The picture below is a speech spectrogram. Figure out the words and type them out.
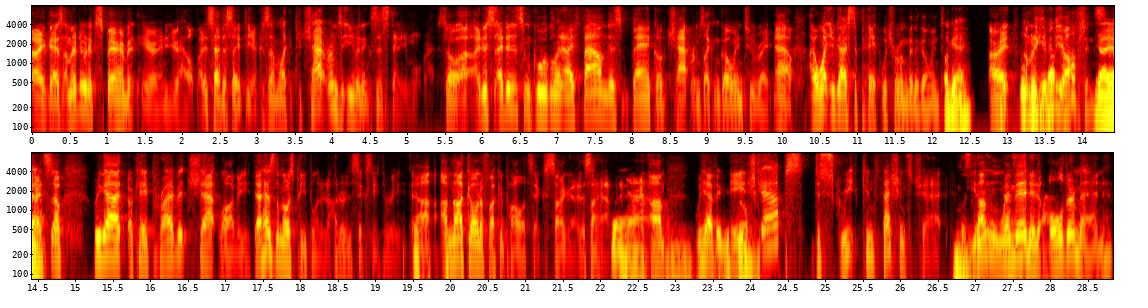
right, guys. I'm gonna do an experiment here, and I need your help. I just had this idea because I'm like, do chat rooms even exist anymore? So I, I just I did some googling and I found this bank of chat rooms I can go into right now. I want you guys to pick which room I'm gonna go into. Okay. All right. I'm going to give you the options. Yeah, yeah. All right, so we got, okay, private chat lobby. That has the most people in it, 163. Uh, I'm not going to fucking politics. Sorry, guys. That's not happening. Yeah. Um, we have so. age gaps, discreet confessions chat, Discreet young women and chat. older men,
